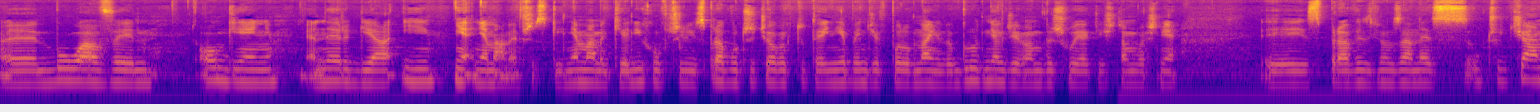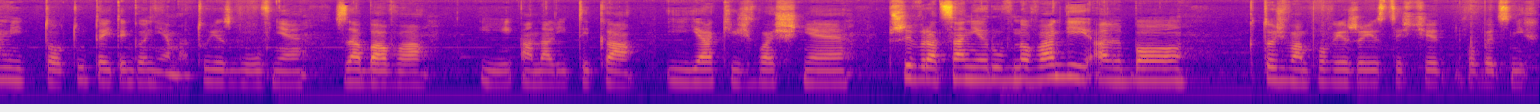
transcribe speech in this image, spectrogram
e, buławy, ogień, energia i nie, nie mamy wszystkich. Nie mamy kielichów, czyli spraw uczuciowych tutaj nie będzie w porównaniu do grudnia, gdzie Wam wyszły jakieś tam właśnie y, sprawy związane z uczuciami, to tutaj tego nie ma. Tu jest głównie zabawa i analityka i jakieś właśnie przywracanie równowagi albo ktoś Wam powie, że jesteście wobec nich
